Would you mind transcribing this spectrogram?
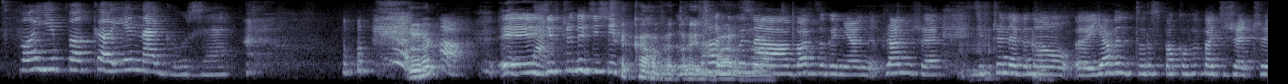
swoje pokoje na górze. A, y, dziewczyny dzisiaj Ciekawe to jest wpadły bardzo. na bardzo genialny plan, że dziewczyny będą, y, ja będę tu rozpakowywać rzeczy,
